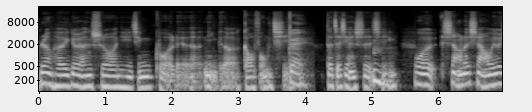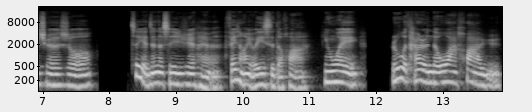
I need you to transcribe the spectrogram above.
任何一个人说你已经过了你的高峰期。”对的这件事情，我想了想，我就觉得说，这也真的是一句很非常有意思的话。因为如果他人的话话语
